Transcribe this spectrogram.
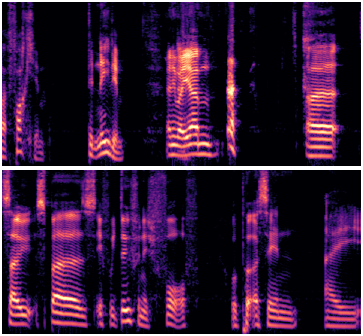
like fuck him. Didn't need him. Anyway, um, uh, so Spurs, if we do finish fourth, will put us in a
